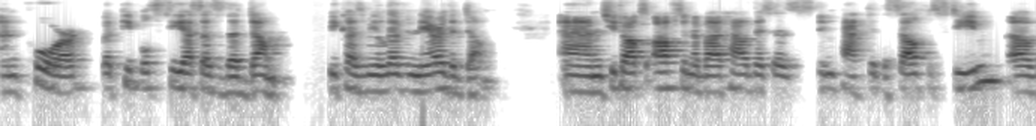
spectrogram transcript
and poor, but people see us as the dump because we live near the dump. And she talks often about how this has impacted the self-esteem of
